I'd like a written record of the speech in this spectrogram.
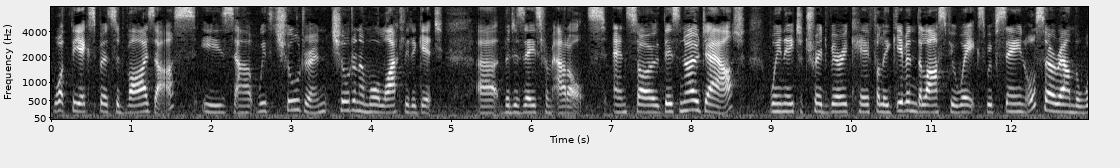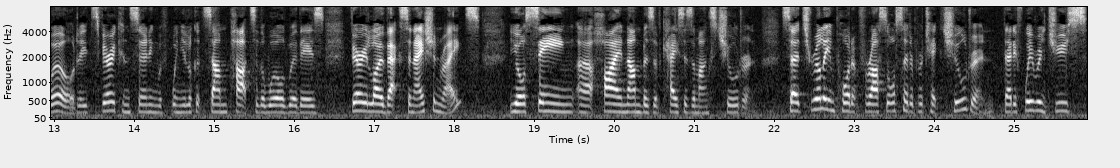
what the experts advise us is uh, with children, children are more likely to get uh, the disease from adults. And so there's no doubt we need to tread very carefully given the last few weeks we've seen also around the world. It's very concerning with, when you look at some parts of the world where there's very low vaccination rates, you're seeing uh, high numbers of cases amongst children. So it's really important for us also to protect children that if we reduce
